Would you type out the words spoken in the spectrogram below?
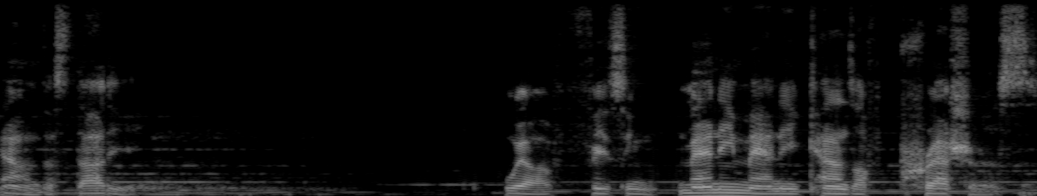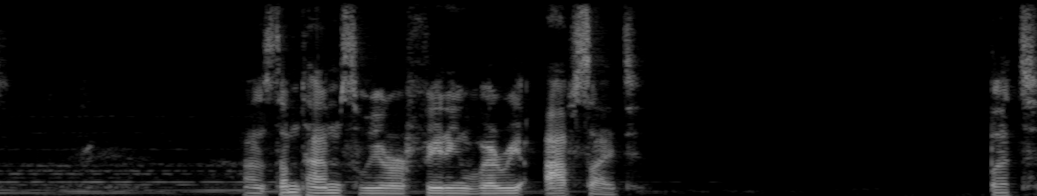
and the study, we are facing many, many kinds of pressures. And sometimes we are feeling very upset. But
